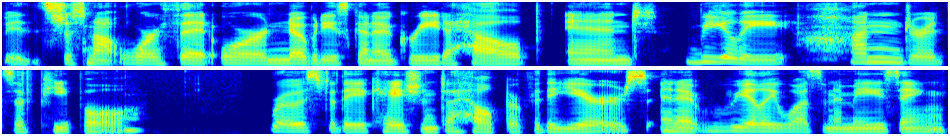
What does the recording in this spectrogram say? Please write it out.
it's just not worth it or nobody's going to agree to help. And really, hundreds of people rose to the occasion to help over the years. And it really was an amazing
